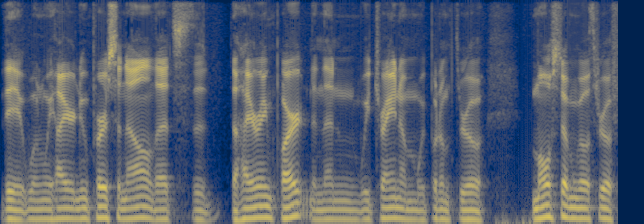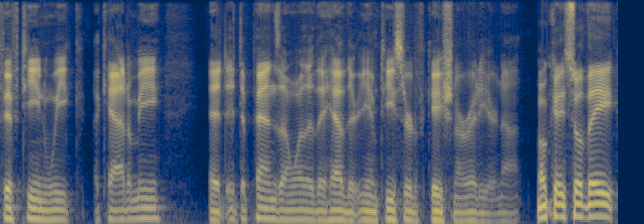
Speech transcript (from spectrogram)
the when we hire new personnel, that's the the hiring part, and then we train them. We put them through. Most of them go through a 15 week academy. It, it depends on whether they have their EMT certification already or not. Okay, so they.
